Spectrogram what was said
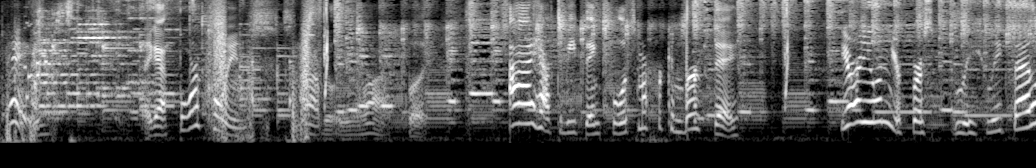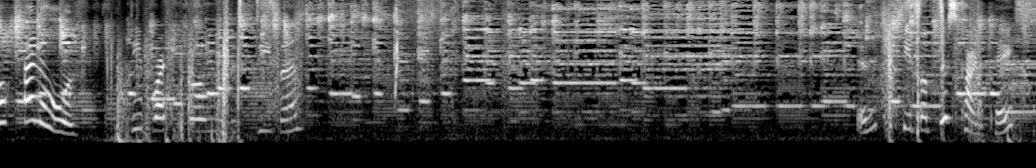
Okay. I got four coins It's not really a lot, but I have to be thankful. It's my freaking birthday. You already won your first league, league battle. I knew it was deep throw you this deep end. If you keep up this kind of pace,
